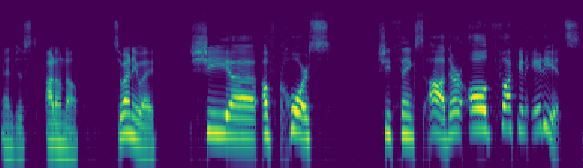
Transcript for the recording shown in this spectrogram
and just I don't know. So anyway, she uh of course she thinks, "Ah, they're old fucking idiots.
